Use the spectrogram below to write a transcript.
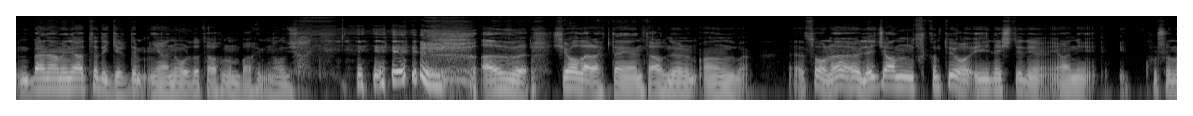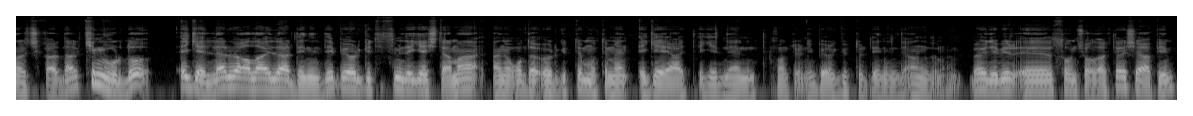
ben ameliyata da girdim. Yani orada tahılın bahim ne olacak? Anladın? Şey olarak da yani tahlıyorum anladın mı? E, Sonra öyle can sıkıntı yok iyileşti diyor. Yani kurşunları çıkardılar. Kim vurdu? Egeliler ve alaylar denildi. Bir örgüt ismi de geçti ama hani o da örgütte muhtemelen Ege'ye ait Egelilerin kontrolü bir örgüttür denildi anladın mı? Böyle bir e, sonuç olarak da şey yapayım.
